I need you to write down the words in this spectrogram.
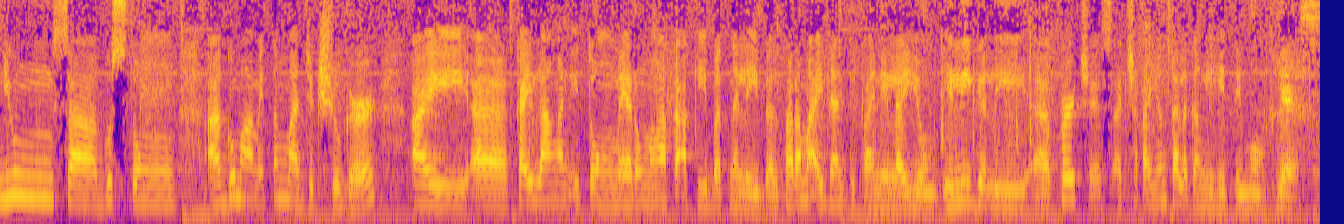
yung sa gustong ah, gumamit ng magic sugar, ay ah, kailangan itong merong mga kaakibat na label para ma-identify nila yung illegally ah, purchased at saka yung talagang lehitimo. Yes.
